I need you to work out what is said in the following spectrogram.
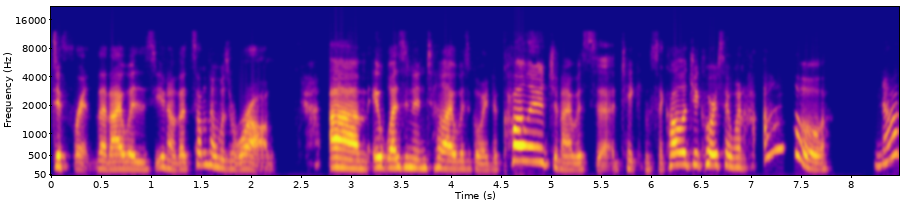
different, that I was, you know, that something was wrong. Um, it wasn't until I was going to college and I was uh, taking psychology course, I went, oh, not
